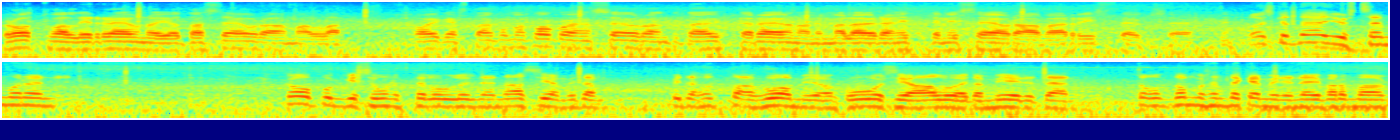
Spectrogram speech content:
Rotvallin reuna, jota seuraamalla oikeastaan kun mä koko ajan seuraan tätä yhtä reunaa, niin mä löydän itteni seuraavaan risteykseen. Olisiko tämä just semmonen kaupunkisuunnittelullinen asia, mitä pitäisi ottaa huomioon, kun uusia alueita mietitään? Tuommoisen tekeminen ei varmaan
